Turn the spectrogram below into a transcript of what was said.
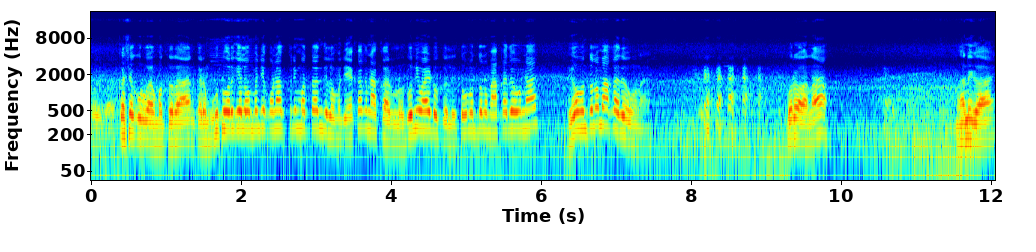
होय का? कशा करू काय मतदान? कारण बूथवर गेलो म्हणजे कोणाक तरी मतदान दिलं म्हणजे एकाक नाकारलो. दोन्ही वाईट होतले. तो म्हणतो माका देऊ नाही. ह्यो म्हणतो माका देऊ नाही. बरोबर ना? आणि काय?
